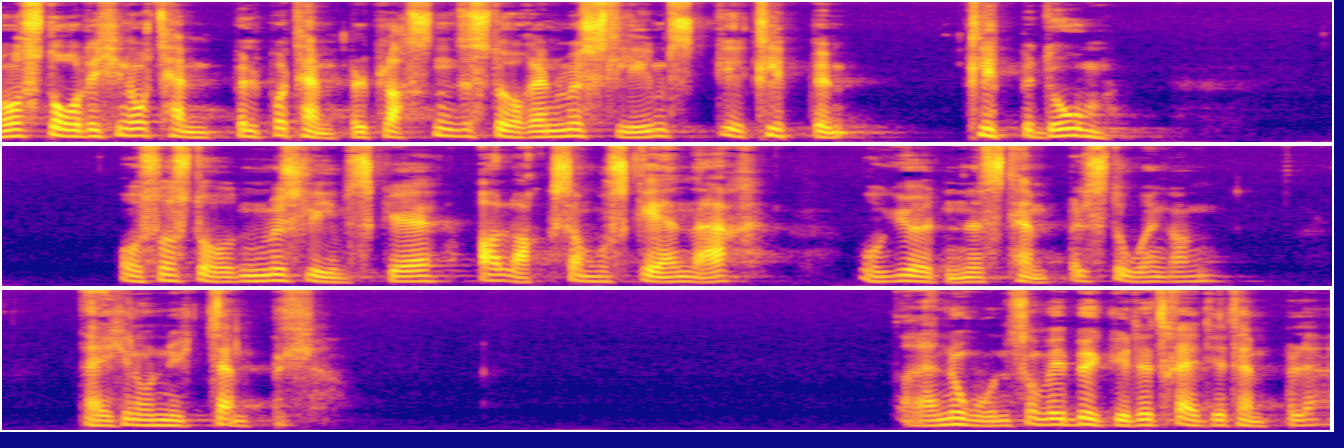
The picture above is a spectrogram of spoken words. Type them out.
Nå står det ikke noe tempel på tempelplassen. Det står en muslimsk klippe, klippedom. Og så står den muslimske Al-Aqsa-moskeen der, hvor jødenes tempel sto en gang. Det er ikke noe nytt tempel. Det er noen som vil bygge det tredje tempelet.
